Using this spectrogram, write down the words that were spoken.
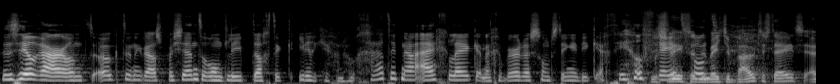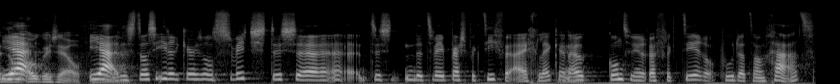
Dat is heel raar, want ook toen ik daar als patiënt rondliep, dacht ik iedere keer van, hoe gaat dit nou eigenlijk? En dan gebeurden soms dingen die ik echt heel Je vreemd zweeft er vond. een beetje buiten steeds en Ja. dan ook weer zelf. Ja, dus het was iedere keer zo'n switch tussen, eh, tussen de twee perspectieven eigenlijk. En Ja. ook continu reflecteren op hoe dat dan gaat.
